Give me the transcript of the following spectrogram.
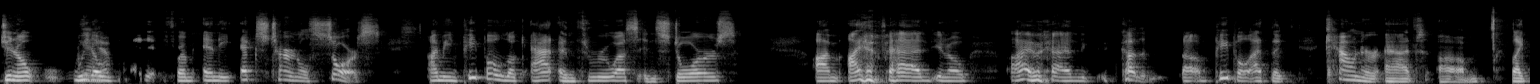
Do you know, we yeah. don't get it from any external source. I mean, people look at and through us in stores. Um, I have had, you know, I have had uh, people at the counter at um, like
